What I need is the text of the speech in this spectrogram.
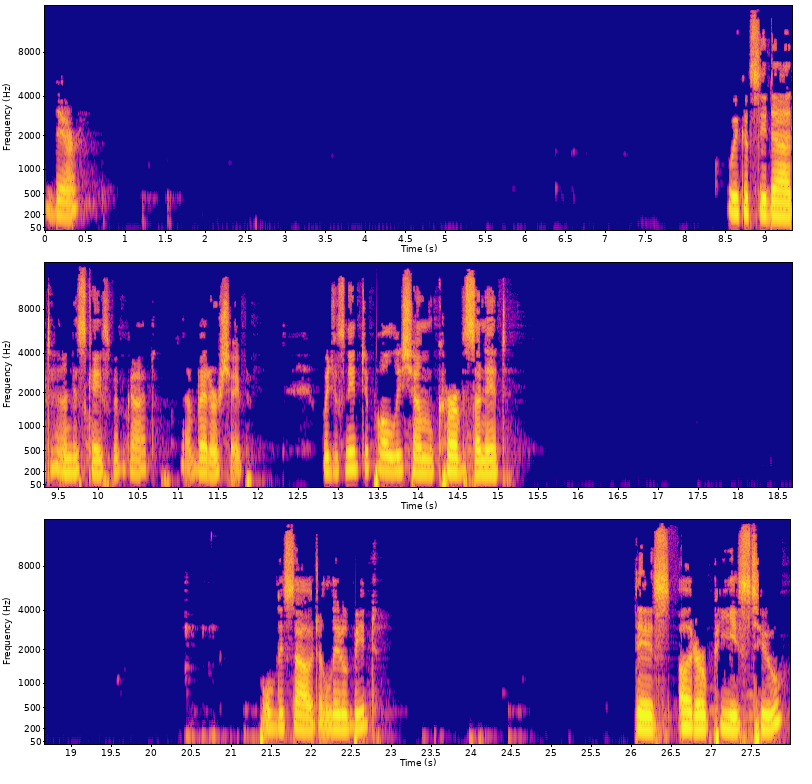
There. We could see that in this case we've got a better shape. We just need to polish some curves on it. Pull this out a little bit this other piece too.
